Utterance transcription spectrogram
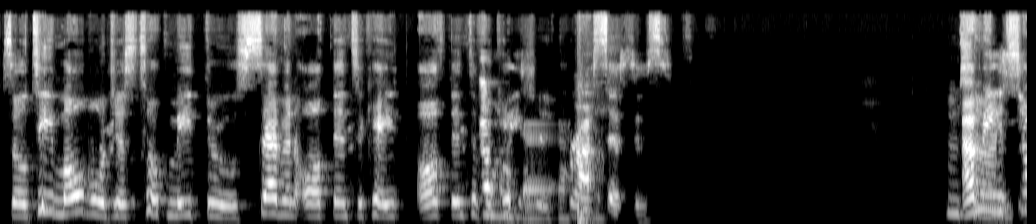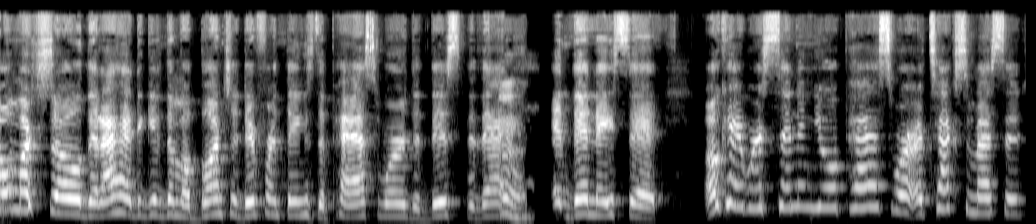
So T-Mobile just took me through seven authenticate authentication God. processes. I'm mean, so much so that I had to give them a bunch of different things, the password, the this, the that. Mm. And then they said, okay, we're sending you a password, a text message.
